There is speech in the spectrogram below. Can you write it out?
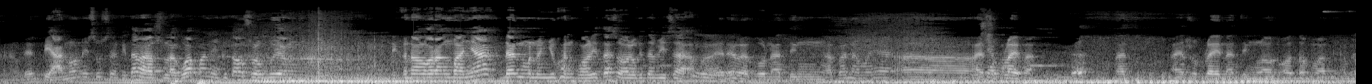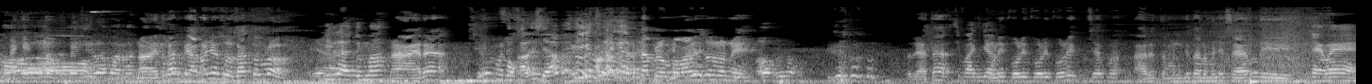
Kemudian piano nih susah. Kita harus lagu apa nih? Kita harus lagu yang dikenal orang banyak dan menunjukkan kualitas soal kita bisa. Apa? Hmm. Akhirnya lagu Nothing apa namanya? eh, Air? Supply pak. Not, Air Supply Nothing Love Out of Love. Oh. Making Love. Making Love, warna Nah itu kan pianonya susah tuh bro. Iya. Gila itu mah. Nah akhirnya Siapa vokalis siapa itu? Iya, makanya. kita belum vokalis dulu nih. Oh, belum. Ternyata Si panjang. kulik kulik kulik kulik siapa? Ada teman kita namanya Sherly. Cewek.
